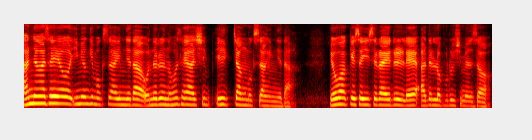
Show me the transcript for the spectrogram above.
안녕하세요. 이명기 목사입니다. 오늘은 호세아 11장 묵상입니다. 여호와께서 이스라엘을 내 아들로 부르시면서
